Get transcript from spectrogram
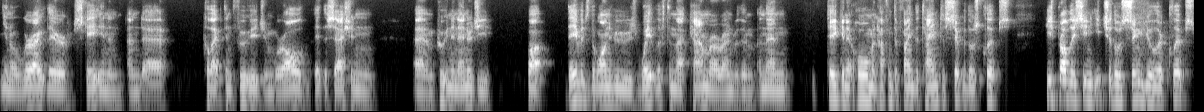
you know we're out there skating and and uh, collecting footage and we're all at the session um, putting in energy but David's the one who's weightlifting that camera around with him and then taking it home and having to find the time to sit with those clips. He's probably seen each of those singular clips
